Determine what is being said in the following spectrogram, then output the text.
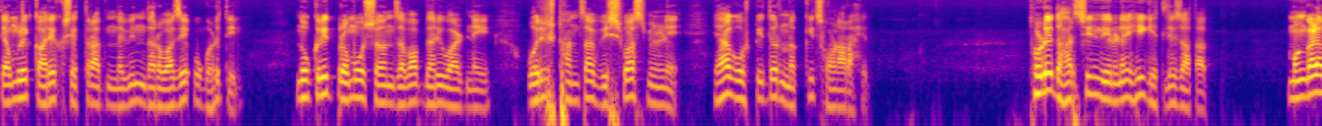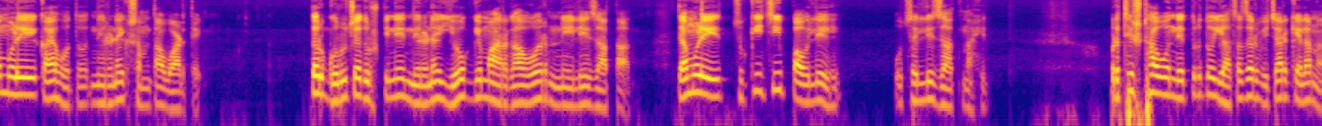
त्यामुळे कार्यक्षेत्रात नवीन दरवाजे उघडतील. नोकरीत प्रमोशन जबाबदारी वाढणे वरिष्ठांचा विश्वास मिळणे ह्या गोष्टी तर नक्कीच होणार आहेत. थोडे धाडसी निर्णयही घेतले जातात. मंगळामुळे काय होतं? निर्णय क्षमता वाढते. तर गुरुच्या दृष्टीने निर्णय योग्य मार्गावर नेले जातात. त्यामुळे चुकीची पावले उचलली जात नाहीत. प्रतिष्ठा व नेतृत्व याचा जर विचार केला ना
